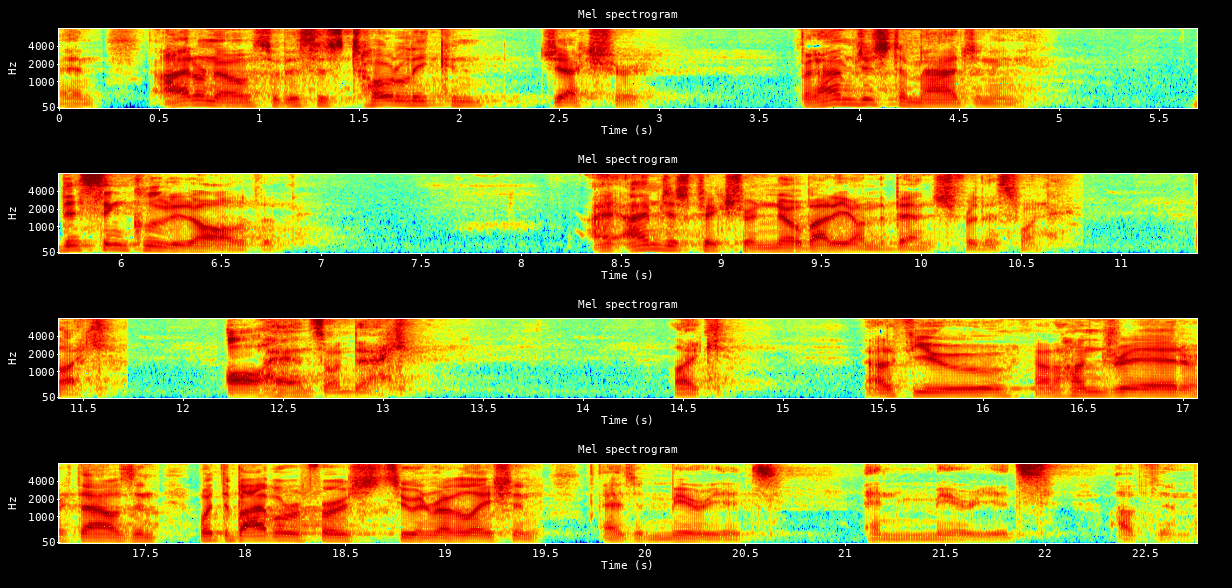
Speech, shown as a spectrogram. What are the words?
And I don't know, so this is totally conjecture, but I'm just imagining this included all of them. I, am just picturing nobody on the bench for this one. Like, all hands on deck. Like, not a few, not a hundred or a thousand. What the Bible refers to in Revelation as myriads and myriads of them.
